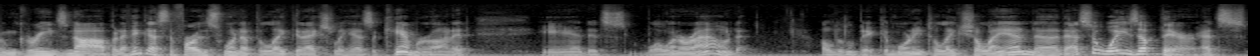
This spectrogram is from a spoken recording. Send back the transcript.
from Green's Knob, but I think that's the farthest one up the lake that actually has a camera on it, and it's blowing around a little bit. Good morning to Lake Chelan. Uh, that's a ways up there. That's,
